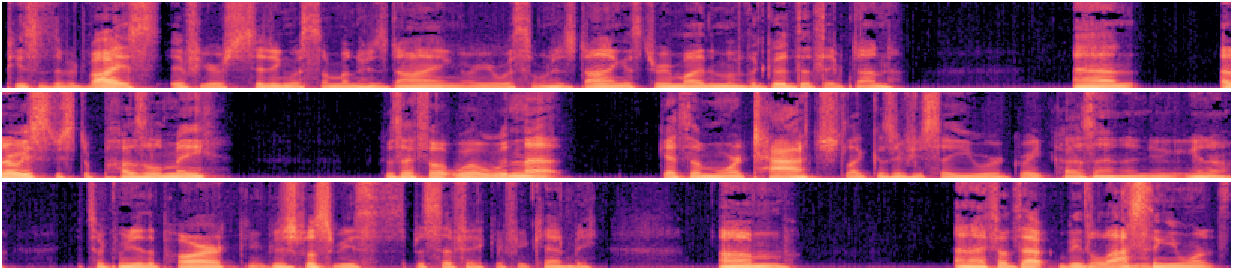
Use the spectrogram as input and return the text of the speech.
pieces of advice if you're sitting with someone who's dying or you're with someone who's dying is to remind them of the good that they've done and it always used to puzzle me because I thought, well, wouldn't that get them more attached? Like, because if you say you were a great cousin and you, you know, you took me to the park, you're supposed to be specific if you can be. Um, and I thought that would be the last thing you want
